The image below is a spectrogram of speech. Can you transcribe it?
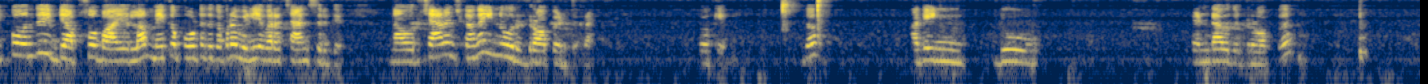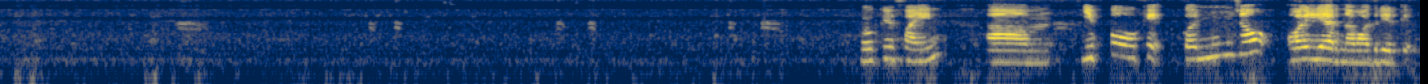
இப்போ வந்து இப்படி அப்சோப் ஆயிடலாம் மேக்கப் போட்டதுக்கப்புறம் வெளியே வர சான்ஸ் இருக்குது நான் ஒரு சேலஞ்சுக்காக இன்னும் ஒரு ட்ராப் எடுத்துக்கிறேன் ஓகே தோ அகைன் டூ ரெண்டாவது ட்ராப்பு ஓகே ஃபைன் இப்போ ஓகே கொஞ்சம் ஆயிலியாக இருந்த மாதிரி இருக்குது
